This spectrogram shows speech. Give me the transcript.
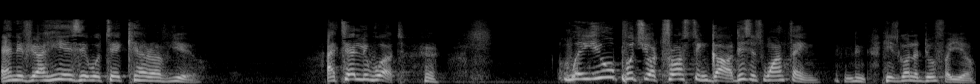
And if you are His, He will take care of you. I tell you what, when you put your trust in God, this is one thing He's going to do for you.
